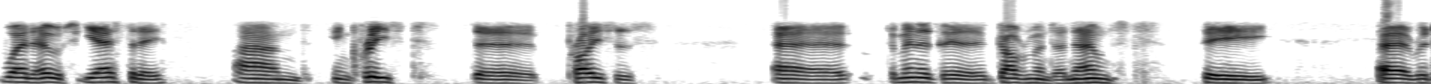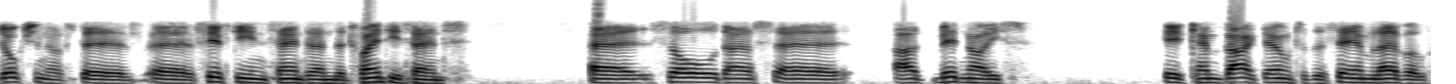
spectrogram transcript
went out yesterday and increased the prices uh, the minute the government announced the uh, reduction of the uh, 15 cent and the 20 cent, uh, so that uh, at midnight it came back down to the same level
